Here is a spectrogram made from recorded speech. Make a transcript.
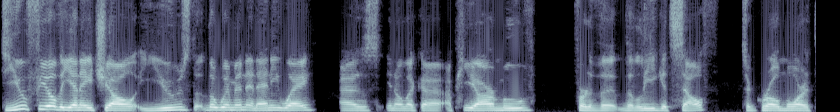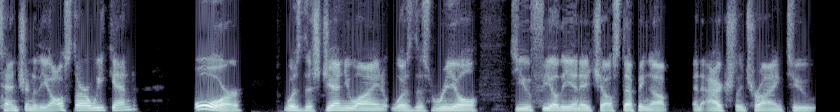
Do you feel the NHL used the women in any way as you know, like a, a PR move for the the league itself to grow more attention to the All Star weekend, or was this genuine? Was this real? Do you feel the NHL stepping up and actually trying to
